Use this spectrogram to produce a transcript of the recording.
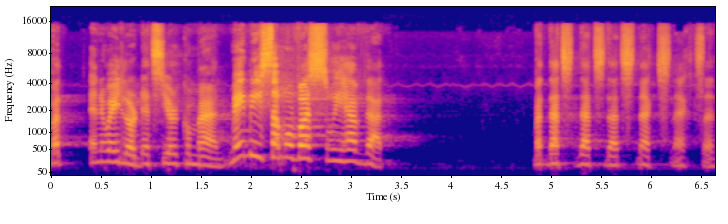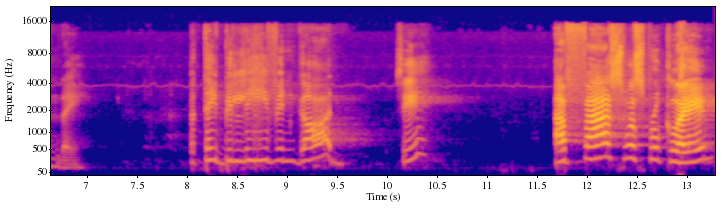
But anyway, Lord, that's your command. Maybe some of us we have that. But that's that's that's next next Sunday. But they believe in God. See? A fast was proclaimed,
